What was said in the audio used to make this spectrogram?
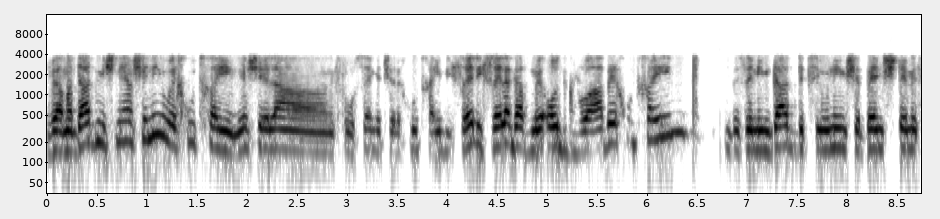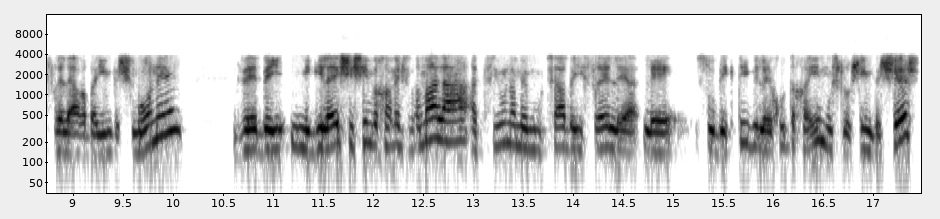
והמדד משנה השני הוא איכות חיים. יש שאלה מפורסמת של איכות חיים בישראל. ישראל אגב מאוד גבוהה באיכות חיים, וזה נמדד בציונים שבין 12 ל-48, ומגילאי 65 ומעלה, הציון הממוצע בישראל לסובייקטיבי לאיכות החיים הוא 36.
